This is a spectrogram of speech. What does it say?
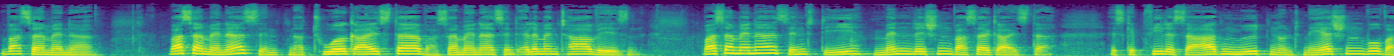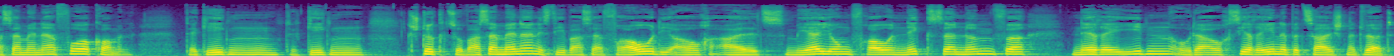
Wassermänner. Wassermänner sind Naturgeister, Wassermänner sind Elementarwesen. Wassermänner sind die männlichen Wassergeister. Es gibt viele Sagen, Mythen und Märchen, wo Wassermänner vorkommen. Der, Gegen, der Gegenstück zu Wassermännern ist die Wasserfrau, die auch als Meerjungfrau, Nixe, Nymphe, Nereiden oder auch Sirene bezeichnet wird.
